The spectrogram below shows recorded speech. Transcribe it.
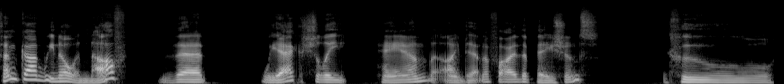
thank God we know enough that we actually can identify the patients who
